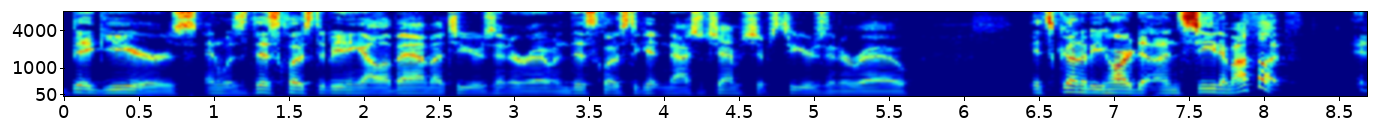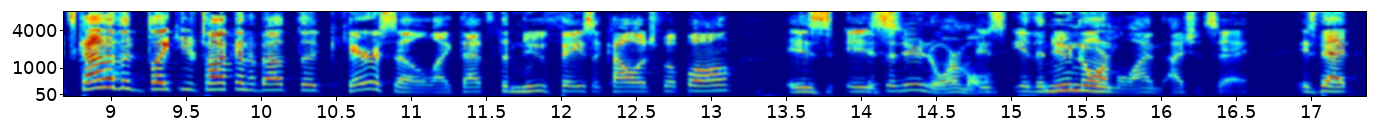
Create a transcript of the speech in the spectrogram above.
big years and was this close to beating Alabama two years in a row and this close to getting national championships two years in a row, it's going to be hard to unseat him. I thought it's kind of the, like you're talking about the carousel. Like that's the new face of college football. Is is it's a new normal. is yeah, the new normal. I, I should say is that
